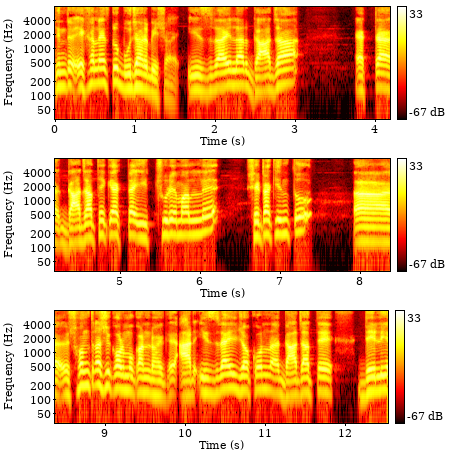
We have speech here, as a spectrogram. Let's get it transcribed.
কিন্তু এখানে একটু বোঝার বিষয়। ইসরায়েল আর গাজা, একটা গাজা থেকে একটা ইট ছুঁড়ে মারলে সেটা কিন্তু সন্ত্রাসী কর্মকাণ্ড হয়। আর ইসরায়েল যখন গাজাতে ডেলি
